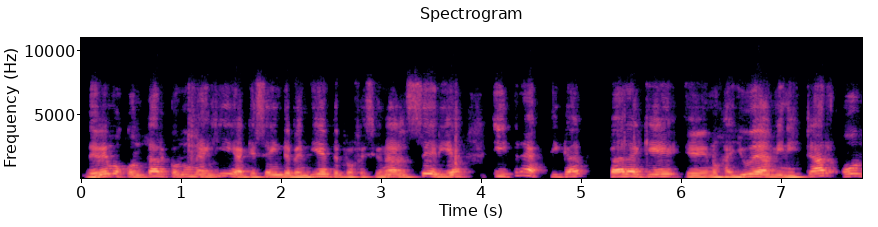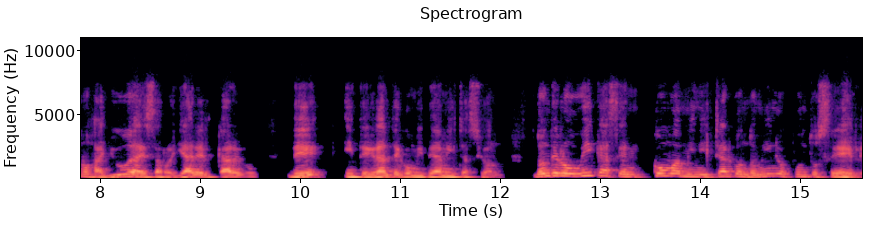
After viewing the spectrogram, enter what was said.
debemos contar con una guía que sea independiente, profesional, seria y práctica para que eh, nos ayude a administrar o nos ayude a desarrollar el cargo de integrante comité de administración, donde lo ubicas en cómo administrar condominios.cl.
